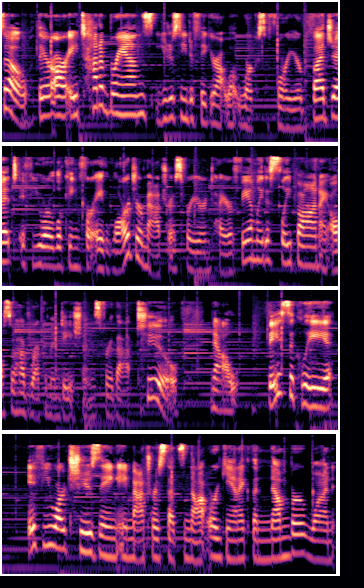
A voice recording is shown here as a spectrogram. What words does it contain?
So, there are a ton of brands. You just need to figure out what works for your budget. If you are looking for a larger mattress for your entire family to sleep on, I also have recommendations for that too. Now, basically, if you are choosing a mattress that's not organic, the number one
